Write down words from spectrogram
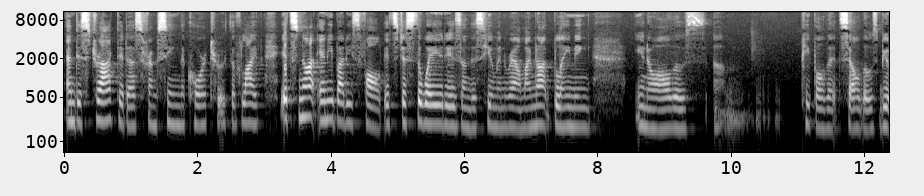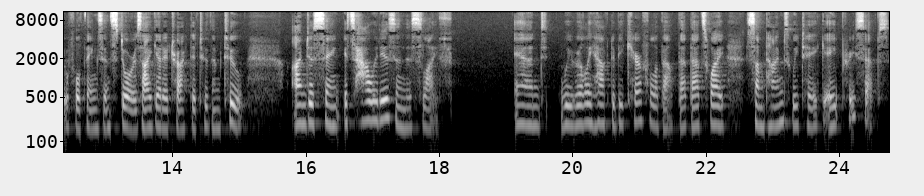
and distracted us from seeing the core truth of life. It's not anybody's fault, it's just the way it is on this human realm. I'm not blaming, you know, all those um, people that sell those beautiful things in stores. I get attracted to them too. I'm just saying it's how it is in this life. And we really have to be careful about that. That's why sometimes we take eight precepts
